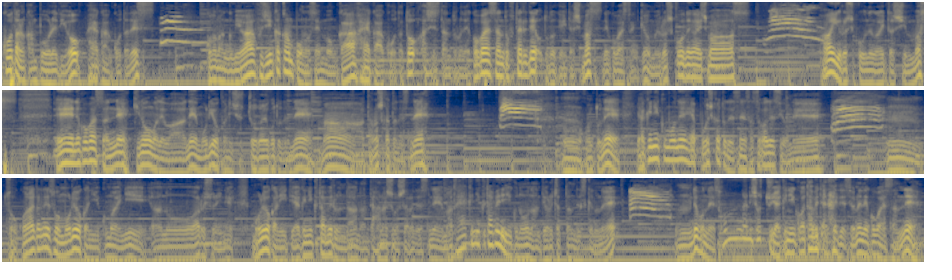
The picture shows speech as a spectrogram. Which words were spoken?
コータの漢方レディオ早川コータです。この番組は婦人科漢方の専門家早川コータとアシスタントの猫林さんと2人でお届けいたします。猫林さん今日もよろしくお願いします。はいよろしくお願いいたします。えー、猫林さんね昨日まではね盛岡に出張ということでねまあ楽しかったですね。うん、ほんとね、焼肉もね、やっぱ美味しかったですね、さすがですよね。うん、そうこの間ねそう盛岡に行く前に、あのー、ある人にね盛岡にいて焼肉食べるんだなんて話をしたらですねまた焼肉食べに行くの？なんて言われちゃったんですけどね、うん、でもねそんなにしょっちゅう焼肉は食べてないですよね猫林さんね。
